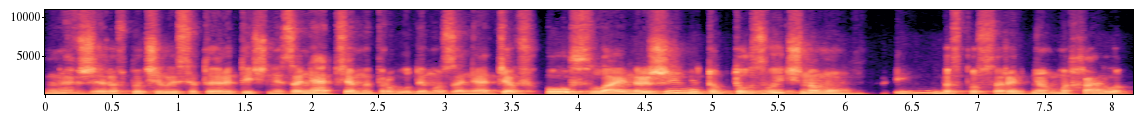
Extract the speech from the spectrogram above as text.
Вже розпочалися теоретичні заняття. Ми проводимо заняття в офлайн режимі, тобто в звичному, і безпосередньо Михайло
